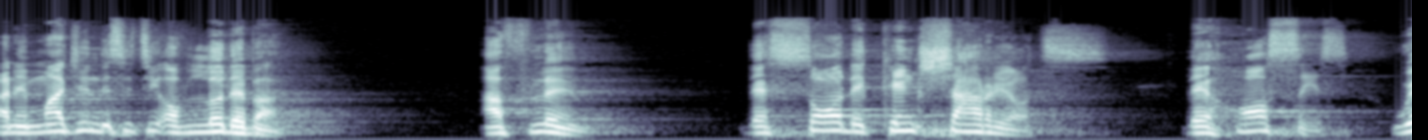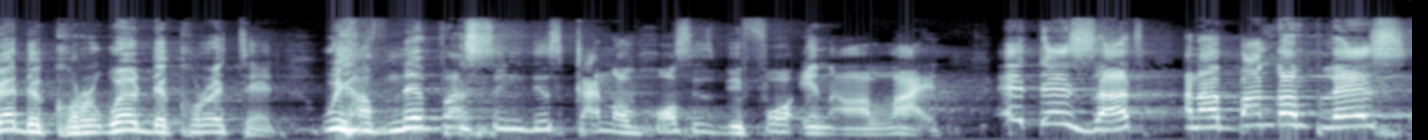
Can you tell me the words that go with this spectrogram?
And imagine the city of Lodebar aflame. They saw the king's chariots, the horses, well, well decorated. We have never seen this kind of horses before in our life. A desert, an abandoned place.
